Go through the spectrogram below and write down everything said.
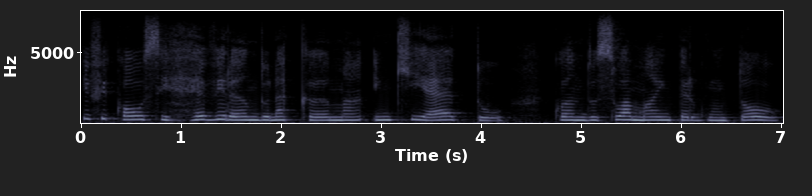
e ficou se revirando na cama inquieto quando sua mãe perguntou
